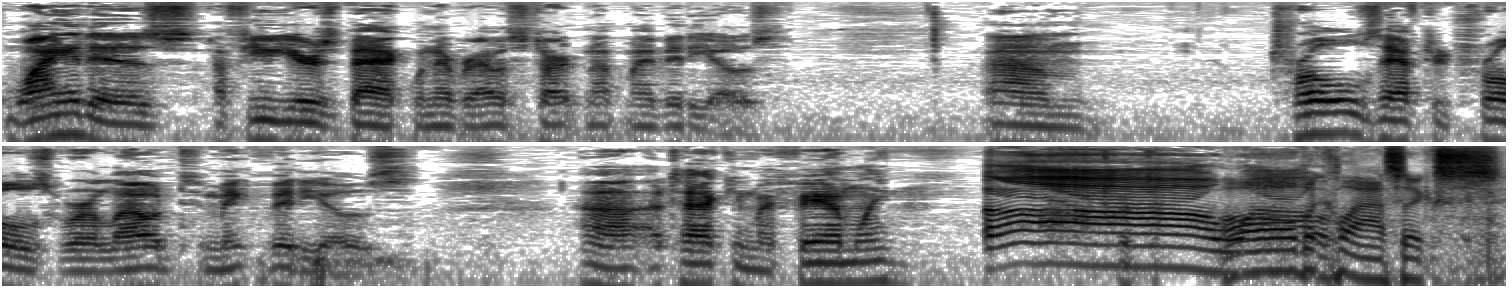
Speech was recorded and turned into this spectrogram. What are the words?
why it is a few years back, whenever I was starting up my videos, um, trolls after trolls were allowed to make videos uh, attacking my family, Oh, All wow. the classics.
